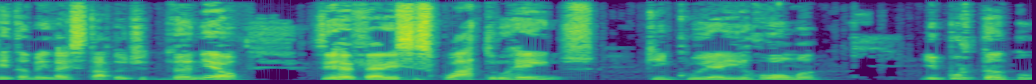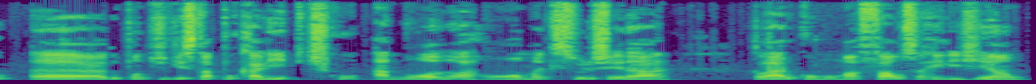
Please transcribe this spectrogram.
e também da estátua de Daniel, se refere a esses quatro reinos, que inclui aí Roma, e, portanto, uh, do ponto de vista apocalíptico, a nova Roma que surgirá, claro, como uma falsa religião,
